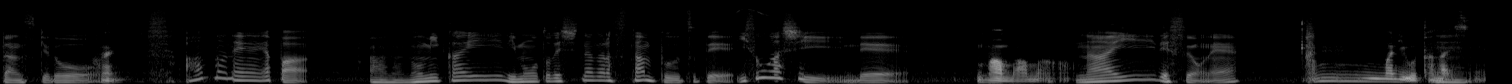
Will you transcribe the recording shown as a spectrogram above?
たんですけど、はい。あんまねやっぱあの飲み会リモートでしながらスタンプ打つって忙しいんでまあまあまあ。ないですよね。あんまり打たないですね、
